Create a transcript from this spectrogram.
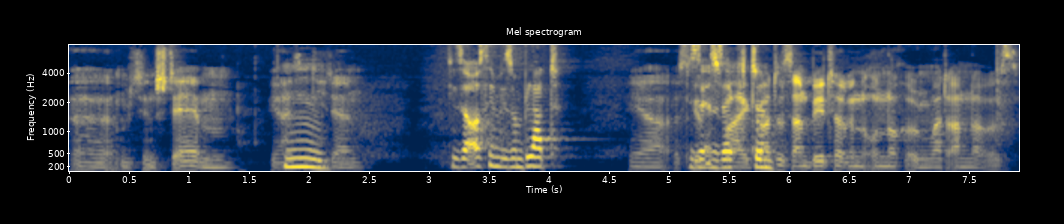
äh, mit den Stäben. Wie heißen Hm. die denn? die so aussehen wie so ein Blatt. Ja, es Diese gibt zwei Insekten. Gottesanbeterinnen und noch irgendwas anderes.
